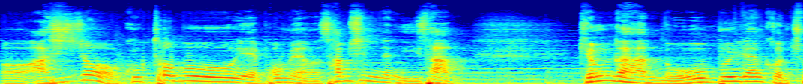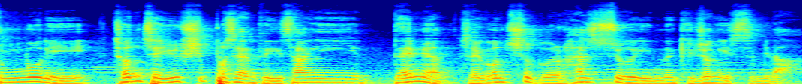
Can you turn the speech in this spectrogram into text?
어, 아시죠? 국토부에 보면 30년 이상 경가한 노후 불량 건축물이 전체 60% 이상이 되면 재건축을 할 수 있는 규정이 있습니다.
